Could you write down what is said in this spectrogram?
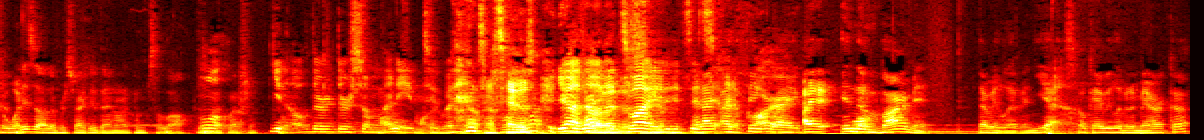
So, what is the other perspective then when it comes to law? Is Well, my question. You know, there there's so many more to it. yeah, I was gonna say, there's- yeah, no, that's just- why it's, it's and I, I of think hard. like I in well, the environment that we live in, yes, Yeah. okay, we live in America,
